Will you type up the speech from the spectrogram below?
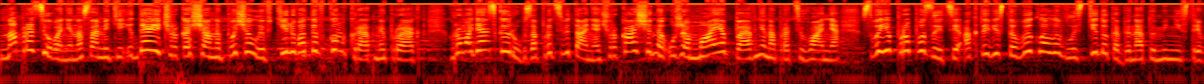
Напрацьовані на саміті ідеї черкащани почали втілювати в конкретний проект. Громадянський рух за процвітання Черкащини уже має певні напрацювання. Свої пропозиції активісти виклали в листі до кабінету міністрів.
